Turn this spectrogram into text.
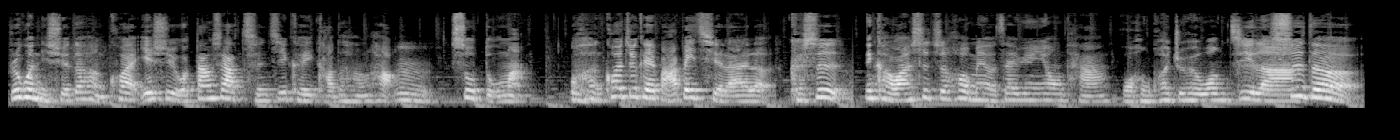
如果你学得很快，也许我当下成绩可以考得很好，嗯，速读嘛，我很快就可以把它背起来了。可是你考完试之后没有再运用它，我很快就会忘记啦。是的，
